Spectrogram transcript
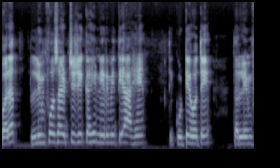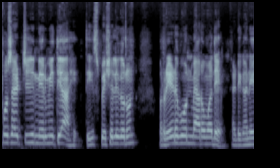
परत लिम्फोसाईटची जी काही निर्मिती आहे ती कुठे होते? तर लिम्फोसाईटची जी निर्मिती आहे ती स्पेशली करून रेड बोन मॅरोमध्ये त्या ठिकाणी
